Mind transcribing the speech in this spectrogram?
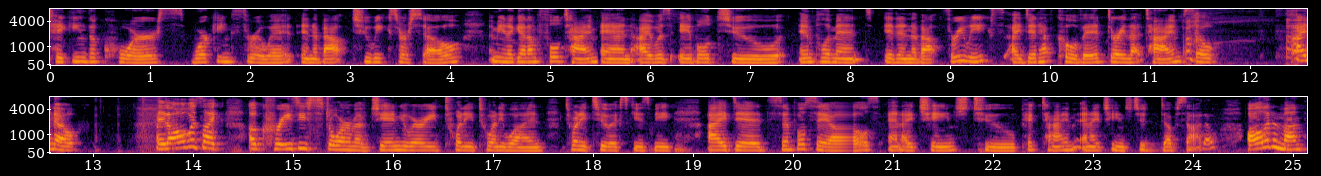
taking the course, working through it in about two weeks or so. I mean, again, I'm full time and I was able to implement it in about three weeks. I did have COVID during that time. So I know it all was like a crazy storm of January 2021, 22, excuse me. I did simple sales and I changed to Pic-Time and I changed to Dubsado all in a month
